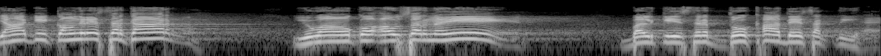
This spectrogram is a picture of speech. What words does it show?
यहाँ की कांग्रेस सरकार युवाओं को अवसर नहीं, बल्कि सिर्फ़ धोखा दे सकती है।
